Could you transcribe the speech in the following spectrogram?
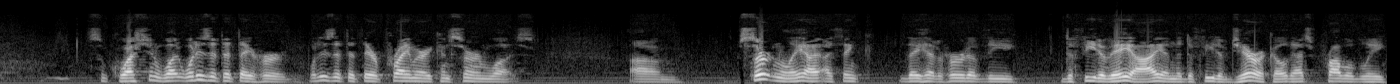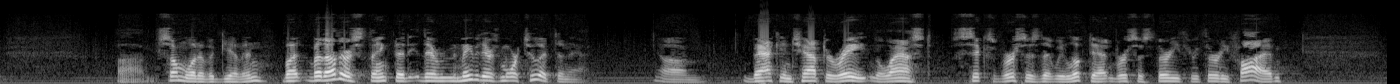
some question. What, what is it that they heard? What is it that their primary concern was? Um, certainly, I, I think they had heard of the defeat of Ai and the defeat of Jericho. That's probably uh, somewhat of a given. But but others think that there maybe there's more to it than that. Um, back in chapter eight, the last six verses that we looked at, verses 30 through 35,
